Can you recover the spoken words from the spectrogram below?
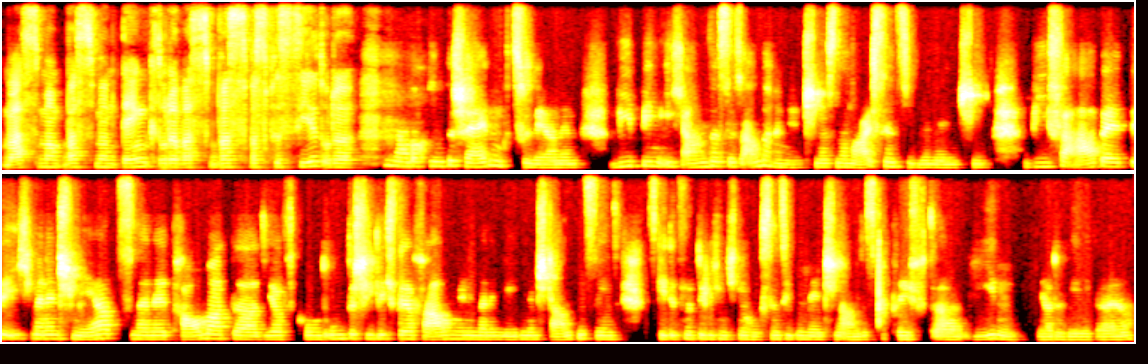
was man, was man denkt oder was, was, was passiert oder. Genau, auch die Unterscheidung zu lernen. Wie bin ich anders als andere Menschen, als normalsensible Menschen? Wie verarbeite ich meinen Schmerz, meine Traumata, die aufgrund unterschiedlichster Erfahrungen in meinem Leben entstanden sind? Es geht jetzt natürlich nicht nur hochsensible Menschen an, das betrifft äh, jeden mehr oder weniger. Ja.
